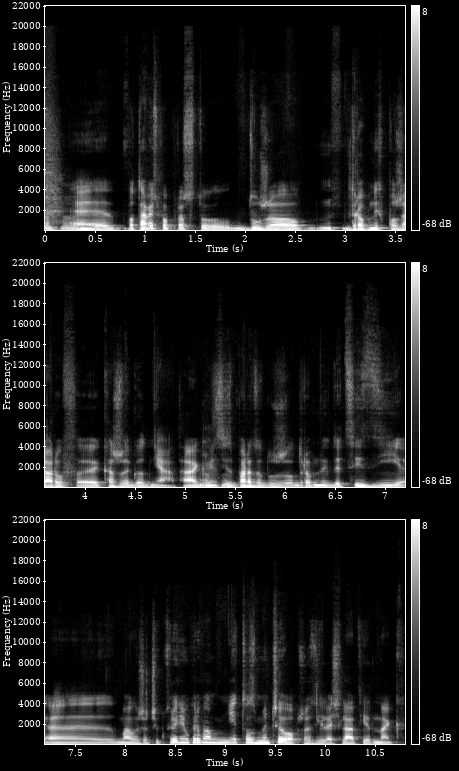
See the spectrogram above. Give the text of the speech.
Mhm. E, bo tam jest po prostu dużo drobnych pożarów każdego dnia, tak? Więc Mhm. jest bardzo dużo drobnych decyzji, małych rzeczy, które nie ukrywam, mnie to zmęczyło przez ileś lat jednak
